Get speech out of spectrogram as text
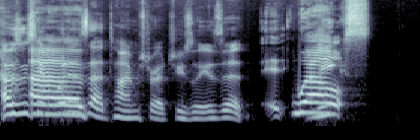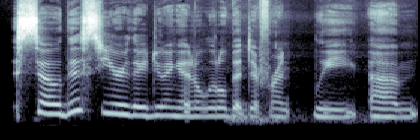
I was gonna say, what Uh, is that time stretch usually? Is it, well, weeks? So this year they're doing it a little bit differently. Um,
